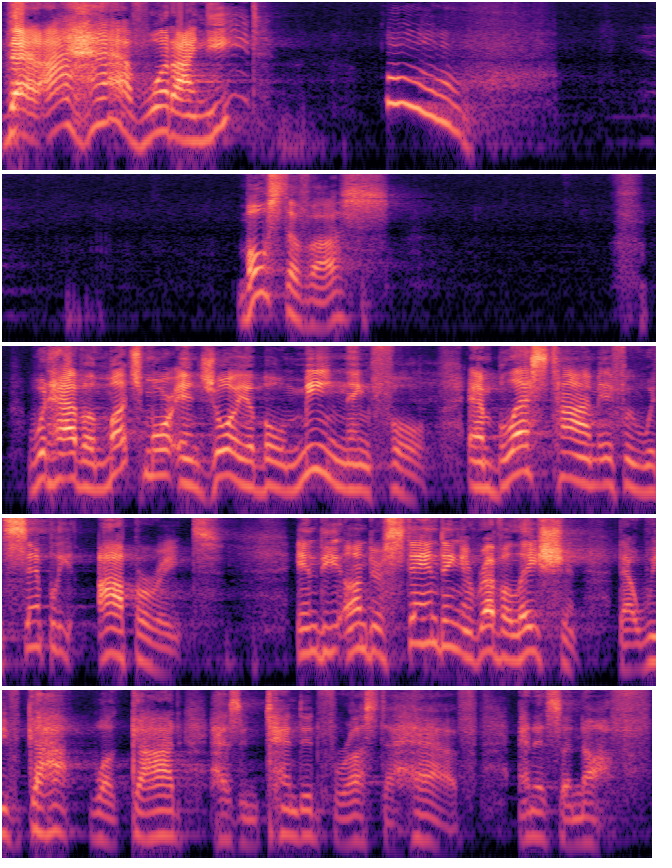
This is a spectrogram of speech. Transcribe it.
that I have what I need? Ooh. Most of us would have a much more enjoyable, meaningful, and blessed time if we would simply operate in the understanding and revelation that we've got what God has intended for us to have, and it's enough.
